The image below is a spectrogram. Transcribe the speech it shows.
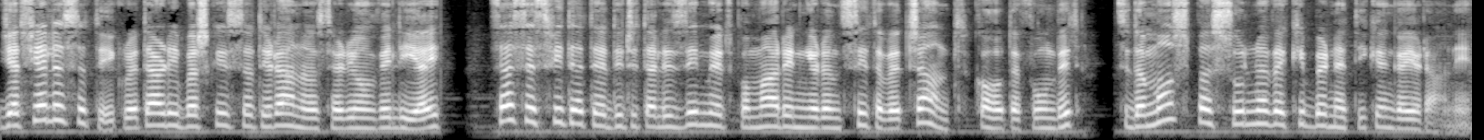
Gjatë fjalës së tij, kryetari i Bashkisë së Tiranës, Erion Veliaj, tha se sfidat e dixhitalizimit po marrin një rëndësi të veçantë kohët e fundit, sidomos pas sulmeve kibernetike nga Irani.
